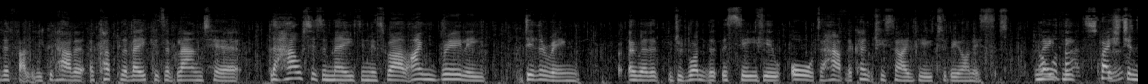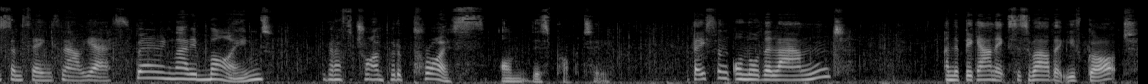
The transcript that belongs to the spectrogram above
the fact that you could have a, a couple of acres of land here. The house is amazing as well. I'm really dithering Uh, whether would want the, the sea view or to have the countryside view, to be honest. It's Oh, made well, me that's question some things now, yes. Bearing that in mind, we're going to have to try and put a price on this property. Based on, on all the land and the big annex as well that you've got,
